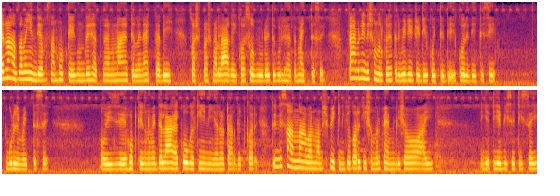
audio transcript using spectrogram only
এরা আজ আমি ইন্ডিয়া পাসান হুটকে গুন দিয়ে, হাতে নায়ক এলেন এক কাডি চশমা টশমা লাগাই, কয় ছবি উড়াইতে বলে হাতে মারতেছে। তাই আমি নিজে সুন্দর করে হাতের ভিডিও টিডিও করতে দি, করে দিতেছি, গুলি মারতেছে। ওই যে হটকেগুলোর মধ্যে লাগায় কৌকে কিনি আর টার্গেট করে। কিন্তু সান না আবার মানুষ পিকনিকে করে, কি সুন্দর ফ্যামিলি সহ আই ইয়ে টিয়ে বিছে টিসেই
